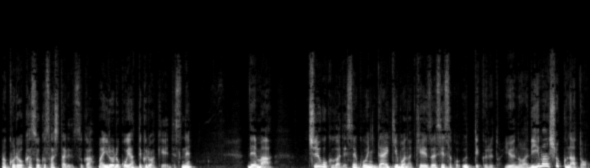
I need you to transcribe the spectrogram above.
まあ、これを加速させたりですとか、まあ、いろいろこうやってくるわけですね。で、まあ、中国がですね、こういうふうに大規模な経済政策を打ってくるというのは、リーマンショックの後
